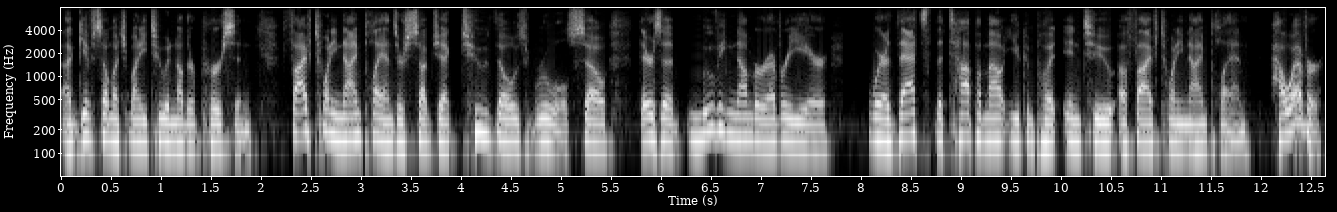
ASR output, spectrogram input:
uh, give so much money to another person. 529 plans are subject to those rules. So there's a moving number every year where that's the top amount you can put into a 529 plan. However,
